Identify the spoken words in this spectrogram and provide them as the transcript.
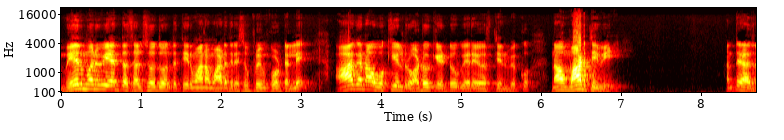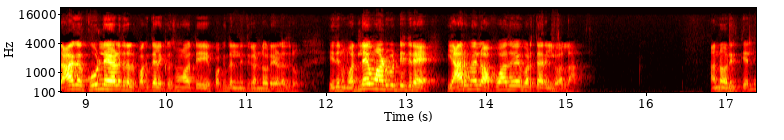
ಮೇಲ್ಮನವಿ ಅಂತ ಸಲ್ಲಿಸೋದು ಅಂತ ತೀರ್ಮಾನ ಮಾಡಿದ್ರೆ ಸುಪ್ರೀಂ ಕೋರ್ಟಲ್ಲಿ, ಆಗ ನಾವು ವಕೀಲರು ಅಡ್ವೊಕೇಟು ಬೇರೆ ವ್ಯವಸ್ಥೆ ಅನ್ಬೇಕು ನಾವು ಮಾಡ್ತೀವಿ. ಅಂತ ಹೇಳಿದ್ರು. ಆಗ ಕೂಡಲೇ ಹೇಳಿದ್ರಲ್ಲ ಪಕ್ಕದಲ್ಲಿ, ಕುಸುಮಾವತಿ ಪಕ್ಕದಲ್ಲಿ ನಿಂತ್ಕೊಂಡವ್ರು ಹೇಳಿದ್ರು. ಇದನ್ನು ಮೊದಲೇ ಮಾಡಿಬಿಟ್ಟಿದ್ರೆ ಯಾರ ಮೇಲೂ ಅಪವಾದವೇ ಬರ್ತಾ ಇರಲಿಲ್ವಲ್ಲ? ಅನ್ನೋ ರೀತಿಯಲ್ಲಿ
